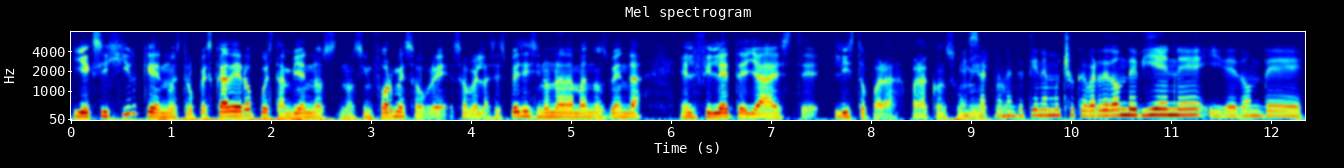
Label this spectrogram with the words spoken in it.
y exigir que nuestro pescadero pues también nos, nos informe sobre, sobre las especies y no nada más nos venda el filete ya este, listo para, para consumir. Exactamente, tiene mucho que ver de dónde viene y de dónde,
